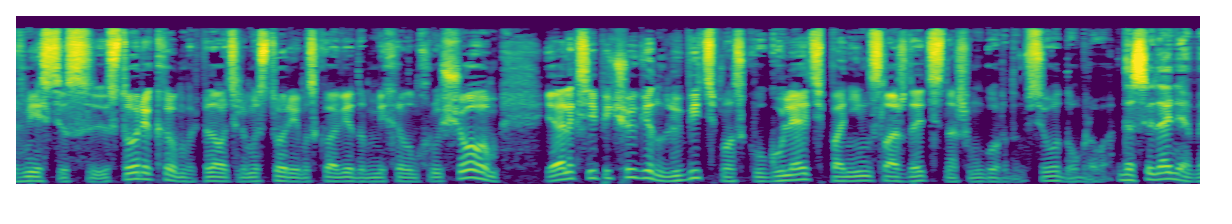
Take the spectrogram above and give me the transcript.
вместе с историком, преподавателем истории, москвоведом Михаилом Хрущевым и Алексей Пичугин. Любите Москву, гуляйте по ней, наслаждайтесь нашим городом. Всего доброго. До свидания.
